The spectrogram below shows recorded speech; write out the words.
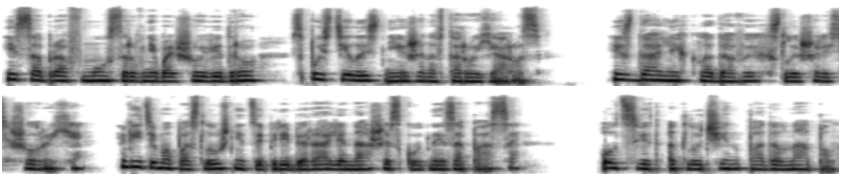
и, собрав мусор в небольшое ведро, спустилась ниже на второй ярус. Из дальних кладовых слышались шорохи. Видимо, послушницы перебирали наши скудные запасы. Отцвет от лучин падал на пол,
